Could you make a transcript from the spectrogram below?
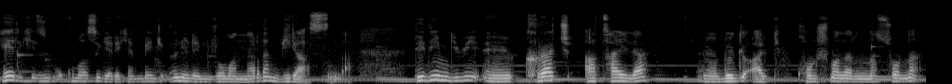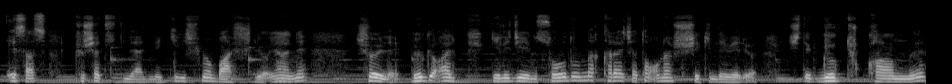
herkesin okuması gereken bence en önemli romanlardan biri aslında. Dediğim gibi e, Kıraç Atay'la e, Bögü Alp konuşmalarından sonra esas Kürşat ihtilaline girişme başlıyor. Yani şöyle Bögü Alp geleceğini sorduğunda Kıraç ona şu şekilde veriyor. İşte Göktürk Kağanlığı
